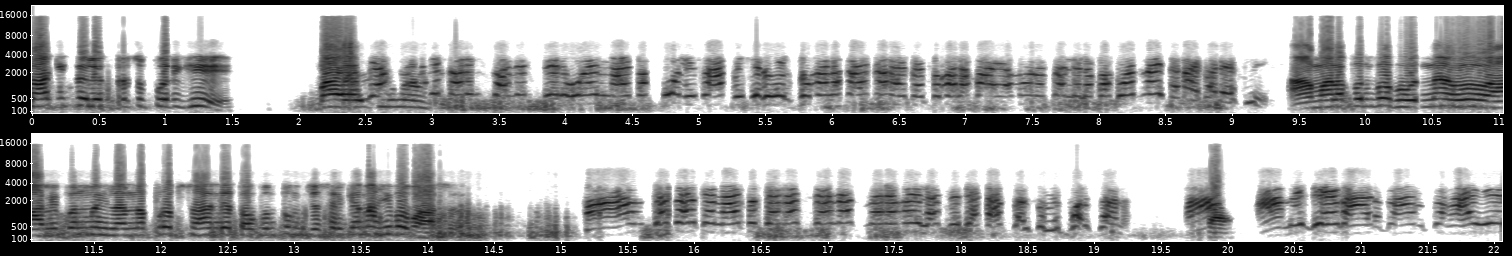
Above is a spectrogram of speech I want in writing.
जा की कलेक्टरचं पद घे. बाय होईल नाही तर पोलीस ऑफिसर होईल. तुम्हाला काय करायचं तुम्हाला बाया मोर चाललेलं बघवत नाही तर काय करायचं आम्हाला पण बघवत नाही हो. आम्ही पण महिलांना प्रोत्साहन देतो पण तुमच्यासारख्या नाही बाबा असं. हा आमच्यासारखे नाही तर त्या रस्त्याने असणाऱ्या महिलांचे देत असाल तुम्ही हा काय? आम्ही जे गाड आमचं आहे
